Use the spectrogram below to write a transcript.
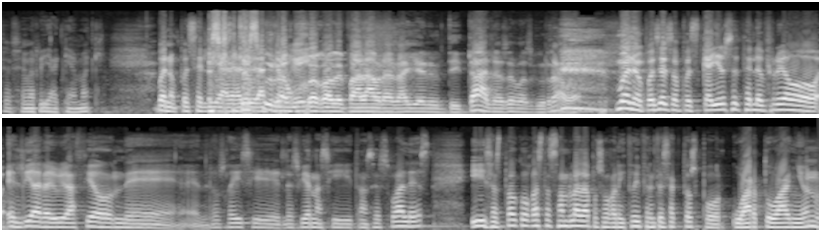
Se, se me ríe aquí, Maki. Bueno, pues el día Es que de la liberación un gay. juego de palabras ahí en un titán, nos hemos currado. Bueno, pues eso, pues que ayer se celebró el Día de la Liberación de, de los gays y lesbianas y transexuales y Sestao Gasta Asamblada pues organizó diferentes actos por cuarto año en,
